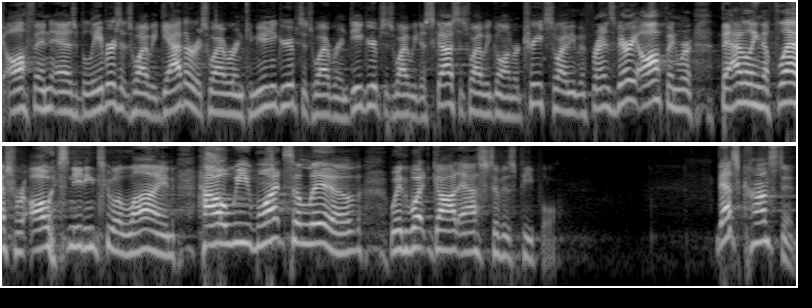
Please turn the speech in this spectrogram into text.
often as believers. It's why we gather, it's why we're in community groups, it's why we're in D groups, it's why we discuss, it's why we go on retreats, it's why we meet with friends. Very often we're battling the flesh, we're always needing to align how we want to live with what God asks of his people. That's constant.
